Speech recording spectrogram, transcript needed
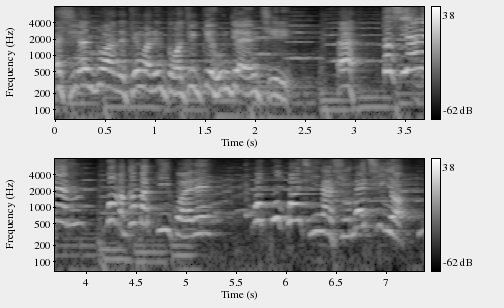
啊是安怎就听话恁大姐结婚才会用饲哩？哎，就是安尼，我嘛感觉奇怪呢。我不管是若想要饲哦，我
